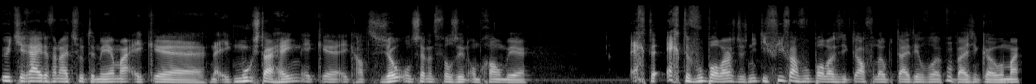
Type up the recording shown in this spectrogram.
Uurtje rijden vanuit Zoetermeer, maar ik, eh, nee, ik moest daarheen. Ik, eh, ik had zo ontzettend veel zin om gewoon weer echte, echte voetballers, dus niet die FIFA-voetballers die ik de afgelopen tijd heel veel heb voorbij zien komen, maar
